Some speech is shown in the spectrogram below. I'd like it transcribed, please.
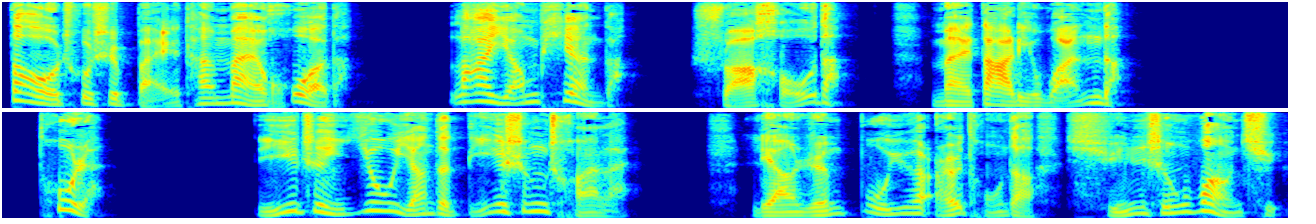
到处是摆摊卖货的、拉洋片的、耍猴的、卖大力丸的。突然，一阵悠扬的笛声传来，两人不约而同的循声望去。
